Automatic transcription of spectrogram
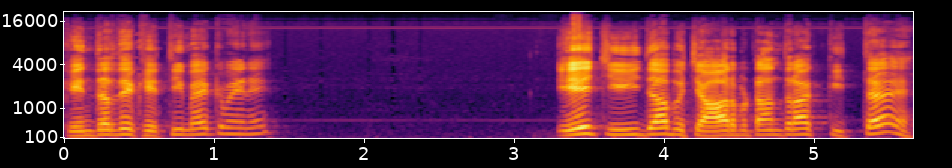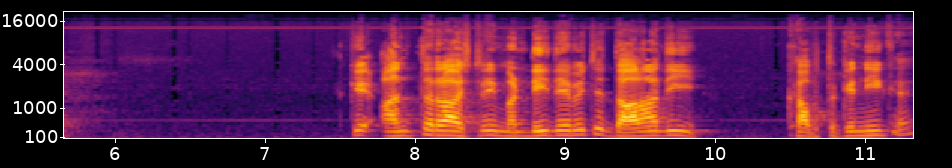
ਕੇਂਦਰ ਦੇ ਖੇਤੀ ਮਹਿਕਮੇ ਨੇ ਇਹ ਚੀਜ਼ ਦਾ ਵਿਚਾਰ ਵਟਾਂਦਰਾ ਕੀਤਾ ਹੈ ਕਿ ਅੰਤਰਰਾਸ਼ਟਰੀ ਮੰਡੀ ਦੇ ਵਿੱਚ ਦਾਲਾਂ ਦੀ ਖਪਤ ਕਿੰਨੀ ਕੁ ਹੈ,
